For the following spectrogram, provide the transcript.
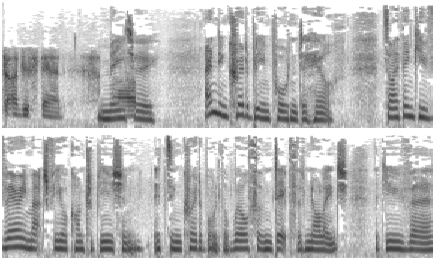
to understand. Me um, too. And incredibly important to health. So I thank you very much for your contribution. It's incredible, the wealth and depth of knowledge that you've uh,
